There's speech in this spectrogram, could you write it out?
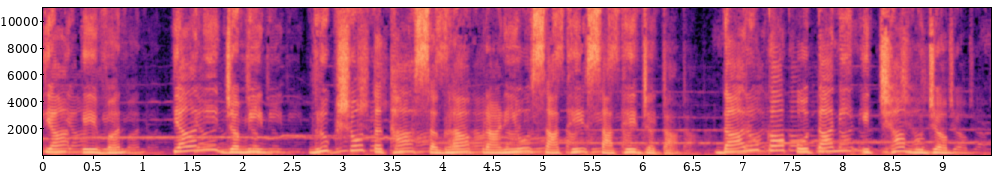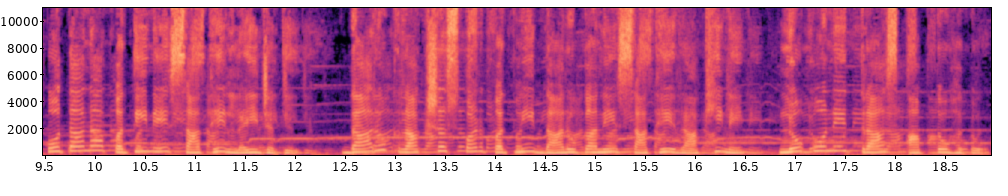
ત્યાં એ વન, ત્યાંની જમીન વૃક્ષો તથા સઘળા પ્રાણીઓ સાથે સાથે જતા. દારૂકા પોતાની ઈચ્છા મુજબ પોતાના પતિને સાથે લઈ જતી. દારૂક રાક્ષસ પણ પત્ની દારૂકાને સાથે રાખીને લોકોને ત્રાસ આપતો હતો.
